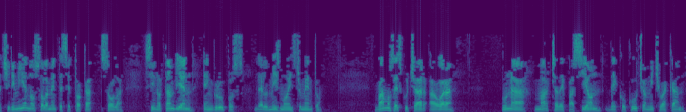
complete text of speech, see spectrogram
La chirimía no solamente se toca sola, sino también en grupos del mismo instrumento. Vamos a escuchar ahora una marcha de pasión de Cocucho, Michoacán,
